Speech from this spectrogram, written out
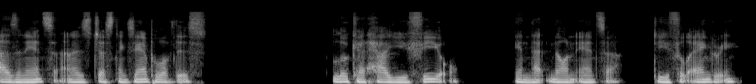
as an answer. And as just an example of this, look at how you feel in that non answer. Do you feel angry?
